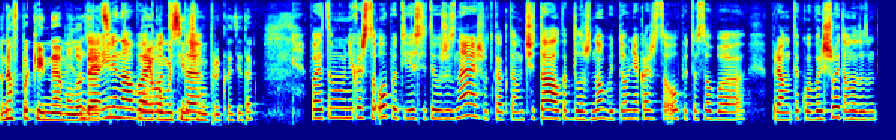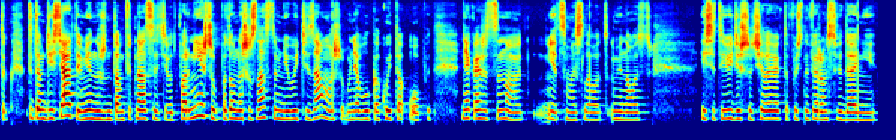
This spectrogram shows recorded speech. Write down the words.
навпаки, не молодець. Да, или наоборот, на якомусь іншому да. прикладі, так? Поэтому, мне кажется, опыт, если ты уже знаешь, вот как там читал, как должно быть, то, мне кажется, опыт особо прям такой большой, там надо, так, ты там десятый, мне нужно там 15 вот парней, чтобы потом на 16 мне выйти замуж, чтобы у меня был какой-то опыт. Мне кажется, ну, нет смысла вот именно вот если ты видишь, что человек, допустим, на первом свидании,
